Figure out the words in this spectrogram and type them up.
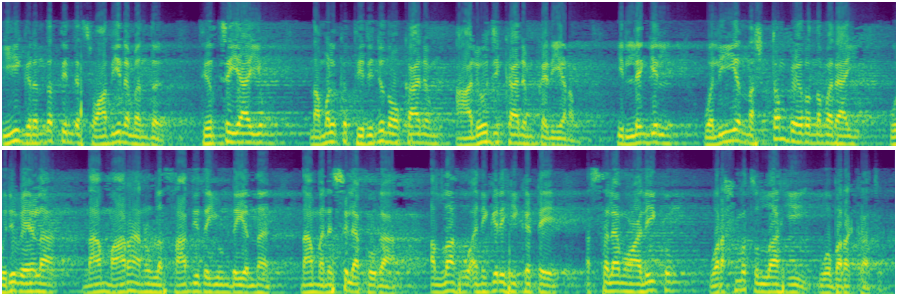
ഈ ഗ്രന്ഥത്തിന്റെ സ്വാധീനമെന്ത്? തീർച്ചയായും നമ്മൾക്ക് തിരിഞ്ഞു നോക്കാനും ആലോചിക്കാനും കഴിയണം. ഇല്ലെങ്കിൽ വലിയ നഷ്ടം പേറുന്നവരായി ഒരു വേള നാം മാറാനുള്ള സാധ്യതയുണ്ട് എന്ന് നാം മനസ്സിലാക്കുക. അള്ളാഹു അനുഗ്രഹിക്കട്ടെ. അസ്സലാമു അലൈക്കും വറഹമത്തുല്ലാഹി വബർക്കാത്തു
